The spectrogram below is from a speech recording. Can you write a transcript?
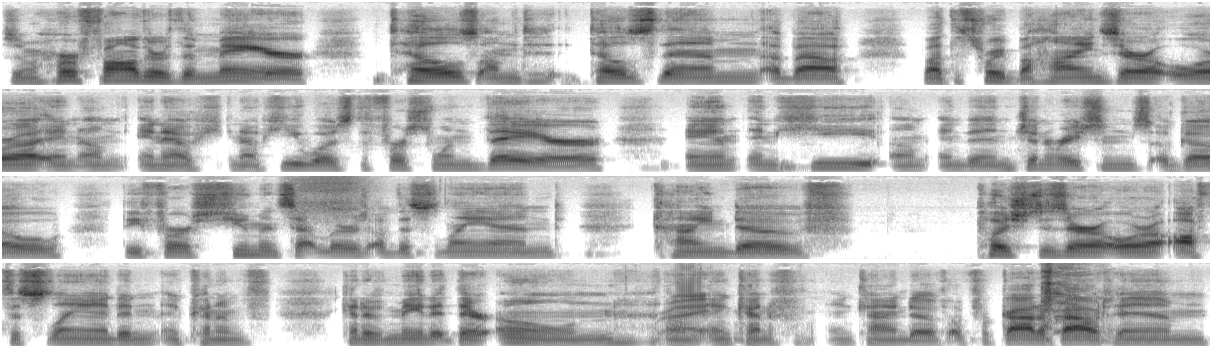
so her father, the mayor, tells um tells them about about the story behind Zeraora and um and how you know he was the first one there and and he um and then generations ago the first human settlers of this land kind of pushed Zeraora off this land and, and kind of kind of made it their own um, Right. and kind of and kind of forgot about him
